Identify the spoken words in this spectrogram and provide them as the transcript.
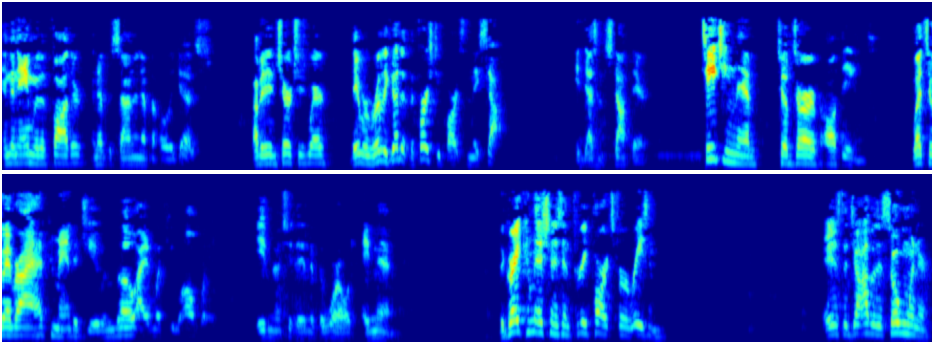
in the name of the Father and of the Son and of the Holy Ghost. I've been in churches where they were really good at the first two parts and they stopped. It doesn't stop there. Teaching them to observe all things. Whatsoever I have commanded you, and lo, I am with you always, even unto the end of the world. Amen. The Great Commission is in three parts for a reason. It is the job of the soul winner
